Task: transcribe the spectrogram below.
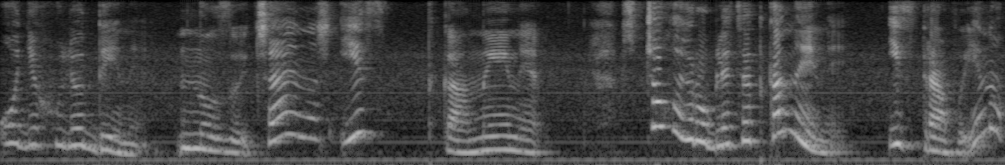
Одяг у людини. Ну, звичайно ж, із тканини. З чого робляться тканини? Із травинок,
